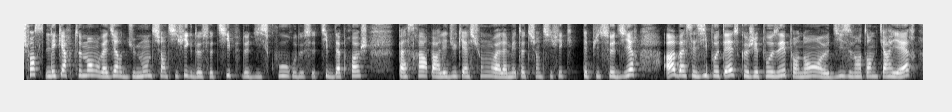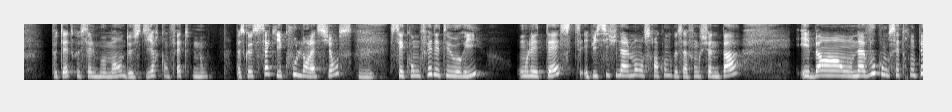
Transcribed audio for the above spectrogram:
Je pense que l'écartement, on va dire, du monde scientifique de ce type de discours ou de ce type d'approche passera par l'éducation à la méthode scientifique. Et puis de se dire, ah bah ces hypothèses que j'ai posées pendant 10-20 euh, ans de carrière, peut-être que c'est le moment de se dire qu'en fait, non. Parce que c'est ça qui est cool dans la science, mm. c'est qu'on fait des théories, on les teste, et puis si finalement on se rend compte que ça fonctionne pas, eh ben, on avoue qu'on s'est trompé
